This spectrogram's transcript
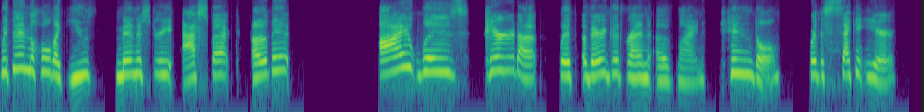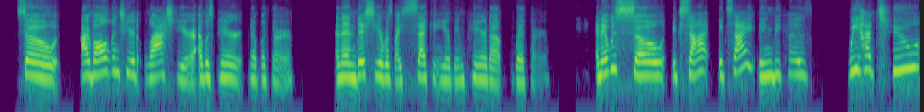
within the whole like youth ministry aspect of it, I was paired up with a very good friend of mine, Kendall, for the second year. So I volunteered last year. I was paired up with her. And then this year was my second year being paired up with her. And it was so exci- exciting because we had two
